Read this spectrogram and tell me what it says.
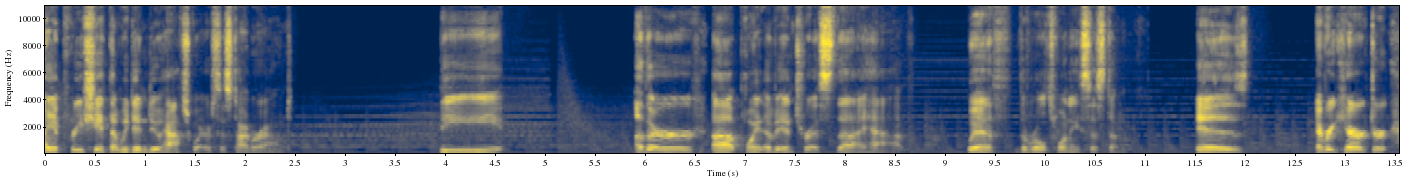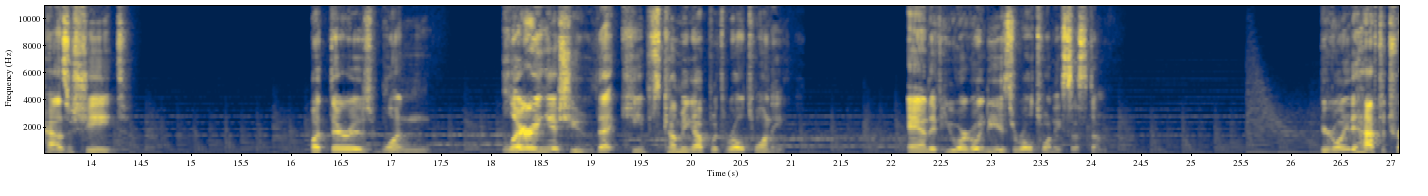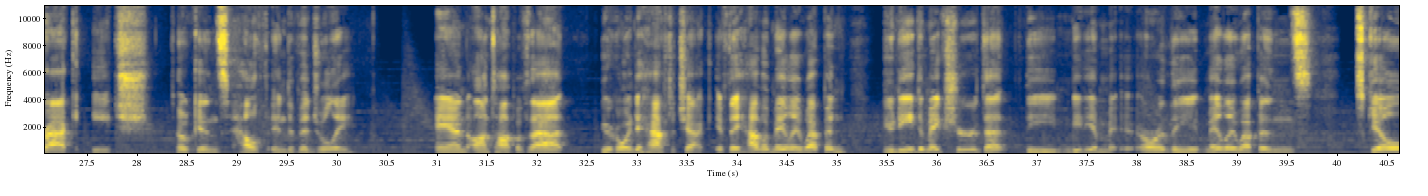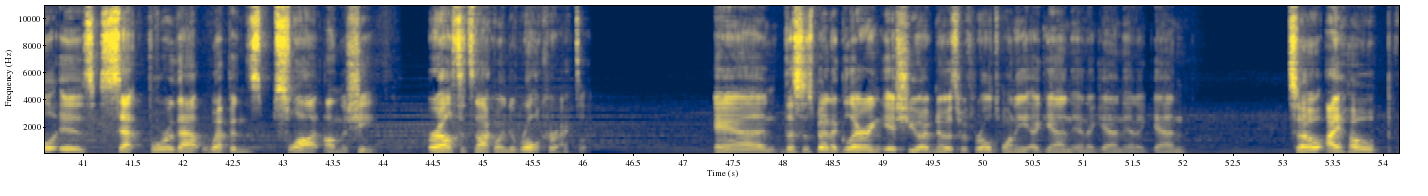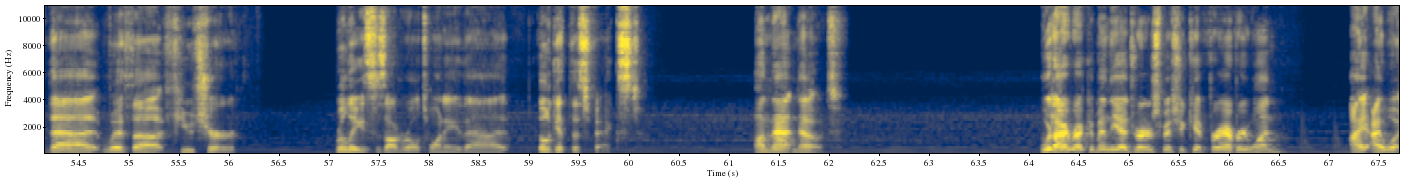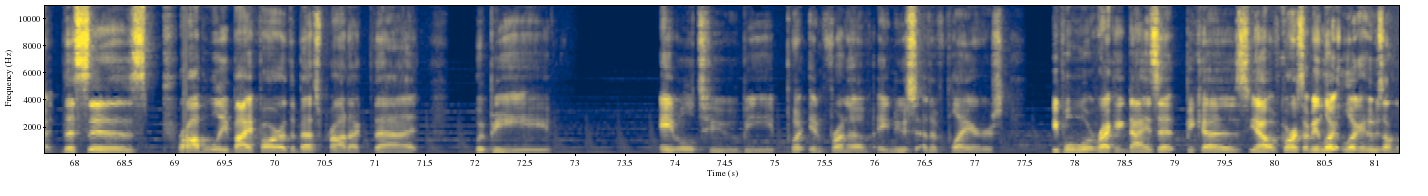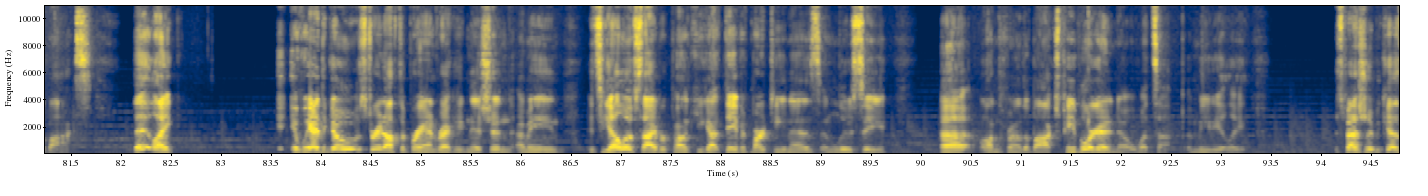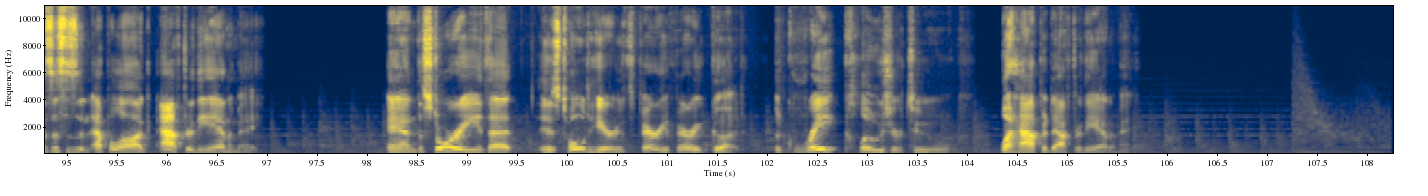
I appreciate that we didn't do half squares this time around. The other uh, point of interest that I have with the roll 20 system is every character has a sheet but there is one glaring issue that keeps coming up with Roll20. And if you are going to use the Roll20 system, you're going to have to track each token's health individually. And on top of that, you're going to have to check if they have a melee weapon, you need to make sure that the medium or the melee weapon's skill is set for that weapon's slot on the sheet, or else it's not going to roll correctly. And this has been a glaring issue I've noticed with Roll20 again and again and again. So I hope that with uh, future releases on Roll20 that they'll get this fixed. On that note, would I recommend the Edgerunners Mission Kit for everyone? I, I would. This is probably by far the best product that would be able to be put in front of a new set of players. People will recognize it because, you know, of course, I mean, look look at who's on the box. They, like, if we had to go straight off the brand recognition, I mean, it's Yellow Cyberpunk. You got David Martinez and Lucy uh, on the front of the box. People are going to know what's up immediately. Especially because this is an epilogue after the anime. And the story that is told here is very, very good the great closure to what happened after the anime.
